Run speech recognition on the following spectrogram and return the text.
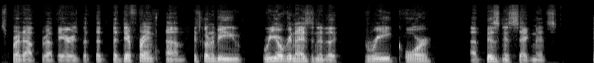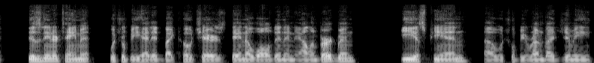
spread out throughout the areas. But the the different, um, it's going to be reorganized into the three core uh, business segments: Disney Entertainment, which will be headed by co-chairs Dana Walden and Alan Bergman; ESPN, uh, which will be run by Jimmy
